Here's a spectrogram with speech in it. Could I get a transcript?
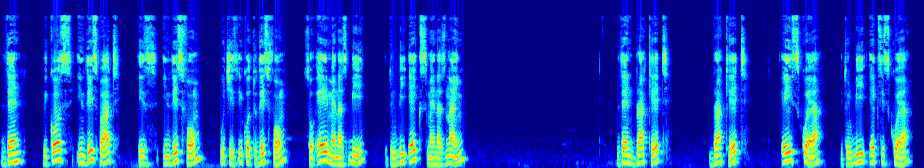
Then because in this part is in this form which is equal to this form so a minus b it will be x minus 9 then bracket bracket a square it will be x square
